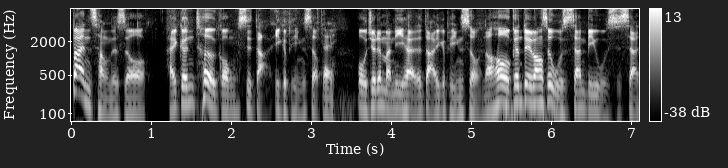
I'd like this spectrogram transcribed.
半场的时候还跟特工是打一个平手，对，我觉得蛮厉害的，打一个平手，然后跟对方是五十三比五十三，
